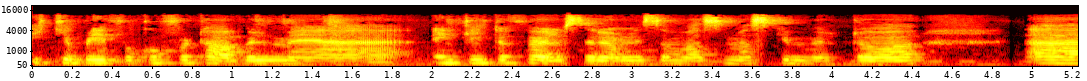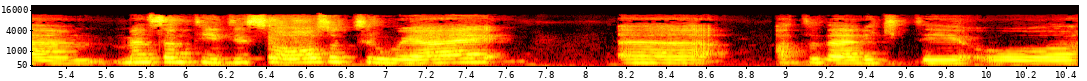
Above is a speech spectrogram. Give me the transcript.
ikke, bli for komfortabel med enkelte følelser om liksom hva som er skummelt. Og, eh, men samtidig så, så tror jeg at det er viktig å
